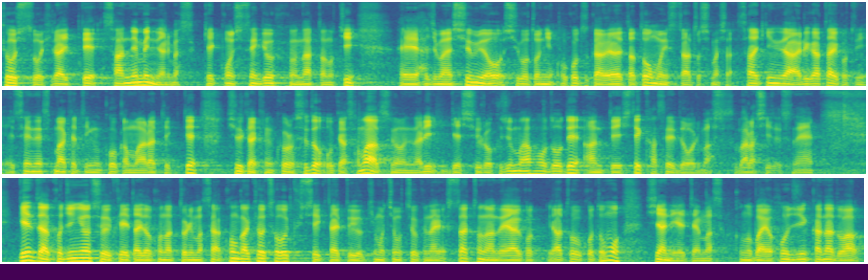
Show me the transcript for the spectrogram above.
教室を開いて3年目になります結婚し専業主婦になった後、えー、始まり趣味を仕事にお小遣いを得られたと思いスタートしました最近ではありがたいことに SNS マーケティング効果も上がってきて集客に苦労せずお客様は強いようになり月収60万ほどで安定して稼いでおります素晴らしいですね現在は個人業種形態で行っておりますが、今後は協調を大きくしていきたいという気持ちも強くなり、スタートなどで雇うことも視野に入れています。この場合は法人化などは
